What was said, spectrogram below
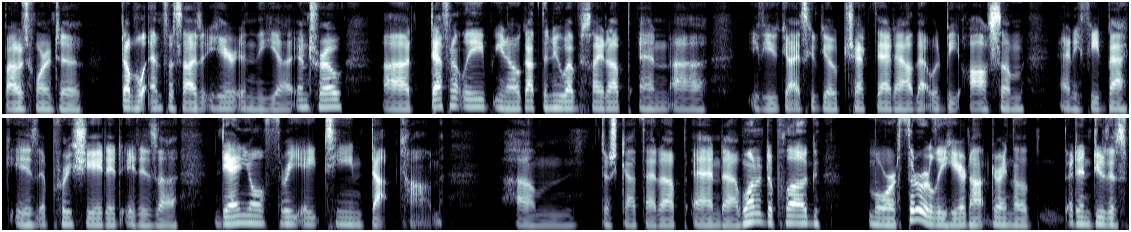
but I just wanted to double emphasize it here in the uh, intro. Uh, definitely, you know, got the new website up, and if you guys could go check that out, that would be awesome. Any feedback is appreciated. It is uh, daniel318.com. Um, just got that up, and uh, wanted to plug more thoroughly here. Not during the, I didn't do this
